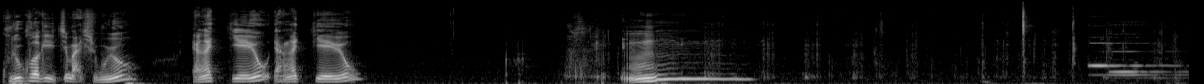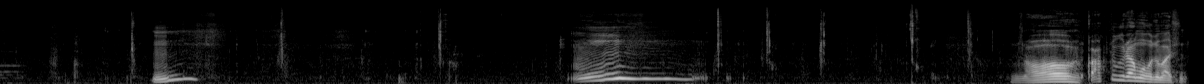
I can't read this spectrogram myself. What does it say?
구두구하기 잊지 마시고요. 양아찌예요 양아찌예요. 음. 음. 음. 어, 깍두기랑 먹어도 맛있네.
